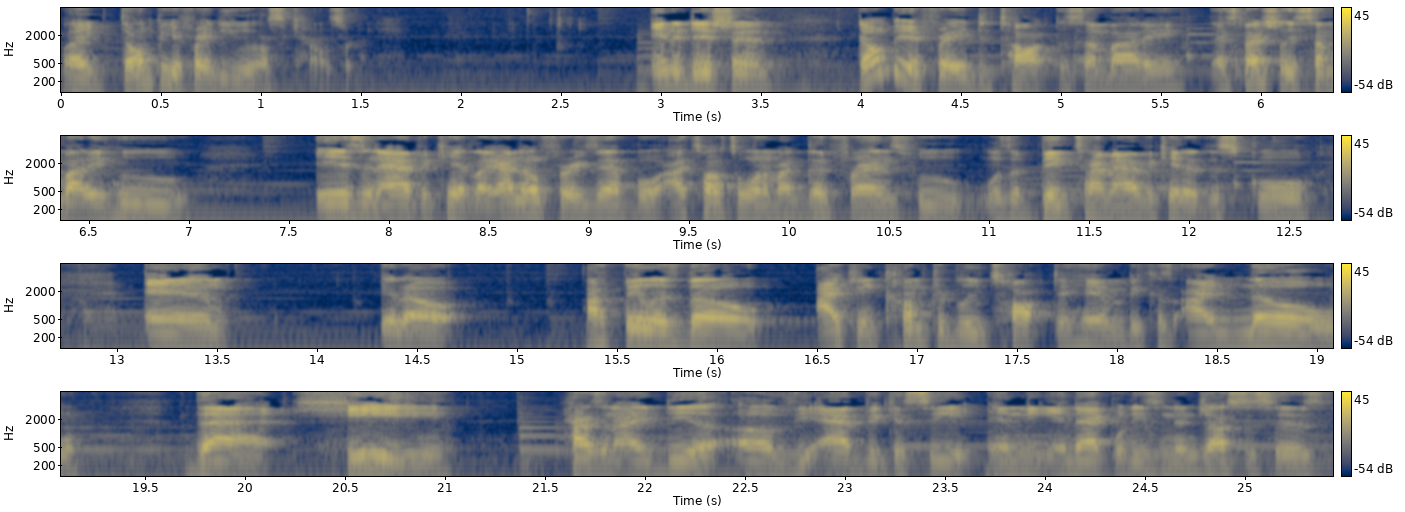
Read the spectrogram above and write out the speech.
Like, don't be afraid to utilize a counselor. In addition, don't be afraid to talk to somebody, especially somebody who is an advocate. Like I know, for example, I talked to one of my good friends who was a big time advocate at the school, and you know, I feel as though I can comfortably talk to him because I know that he has an idea of the advocacy and the inequities and injustices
